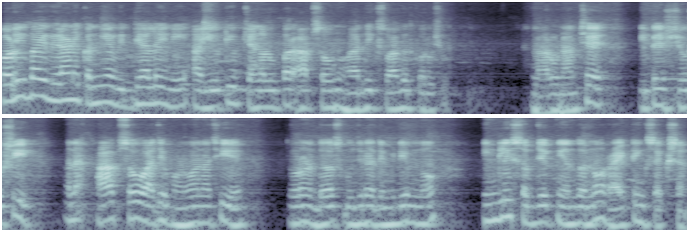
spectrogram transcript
કડવીભાઈ વિરાણી કન્યા વિદ્યાલયની આ યુટ્યુબ ચેનલ ઉપર આપ સૌનું હાર્દિક સ્વાગત કરું છું. મારું નામ છે દીપેશ જોશી અને આપ સૌ આજે ભણવાના છીએ ધોરણ દસ ગુજરાતી મીડિયમનો ઇંગ્લિશ સબ્જેક્ટની અંદરનો રાઇટિંગ સેક્શન,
